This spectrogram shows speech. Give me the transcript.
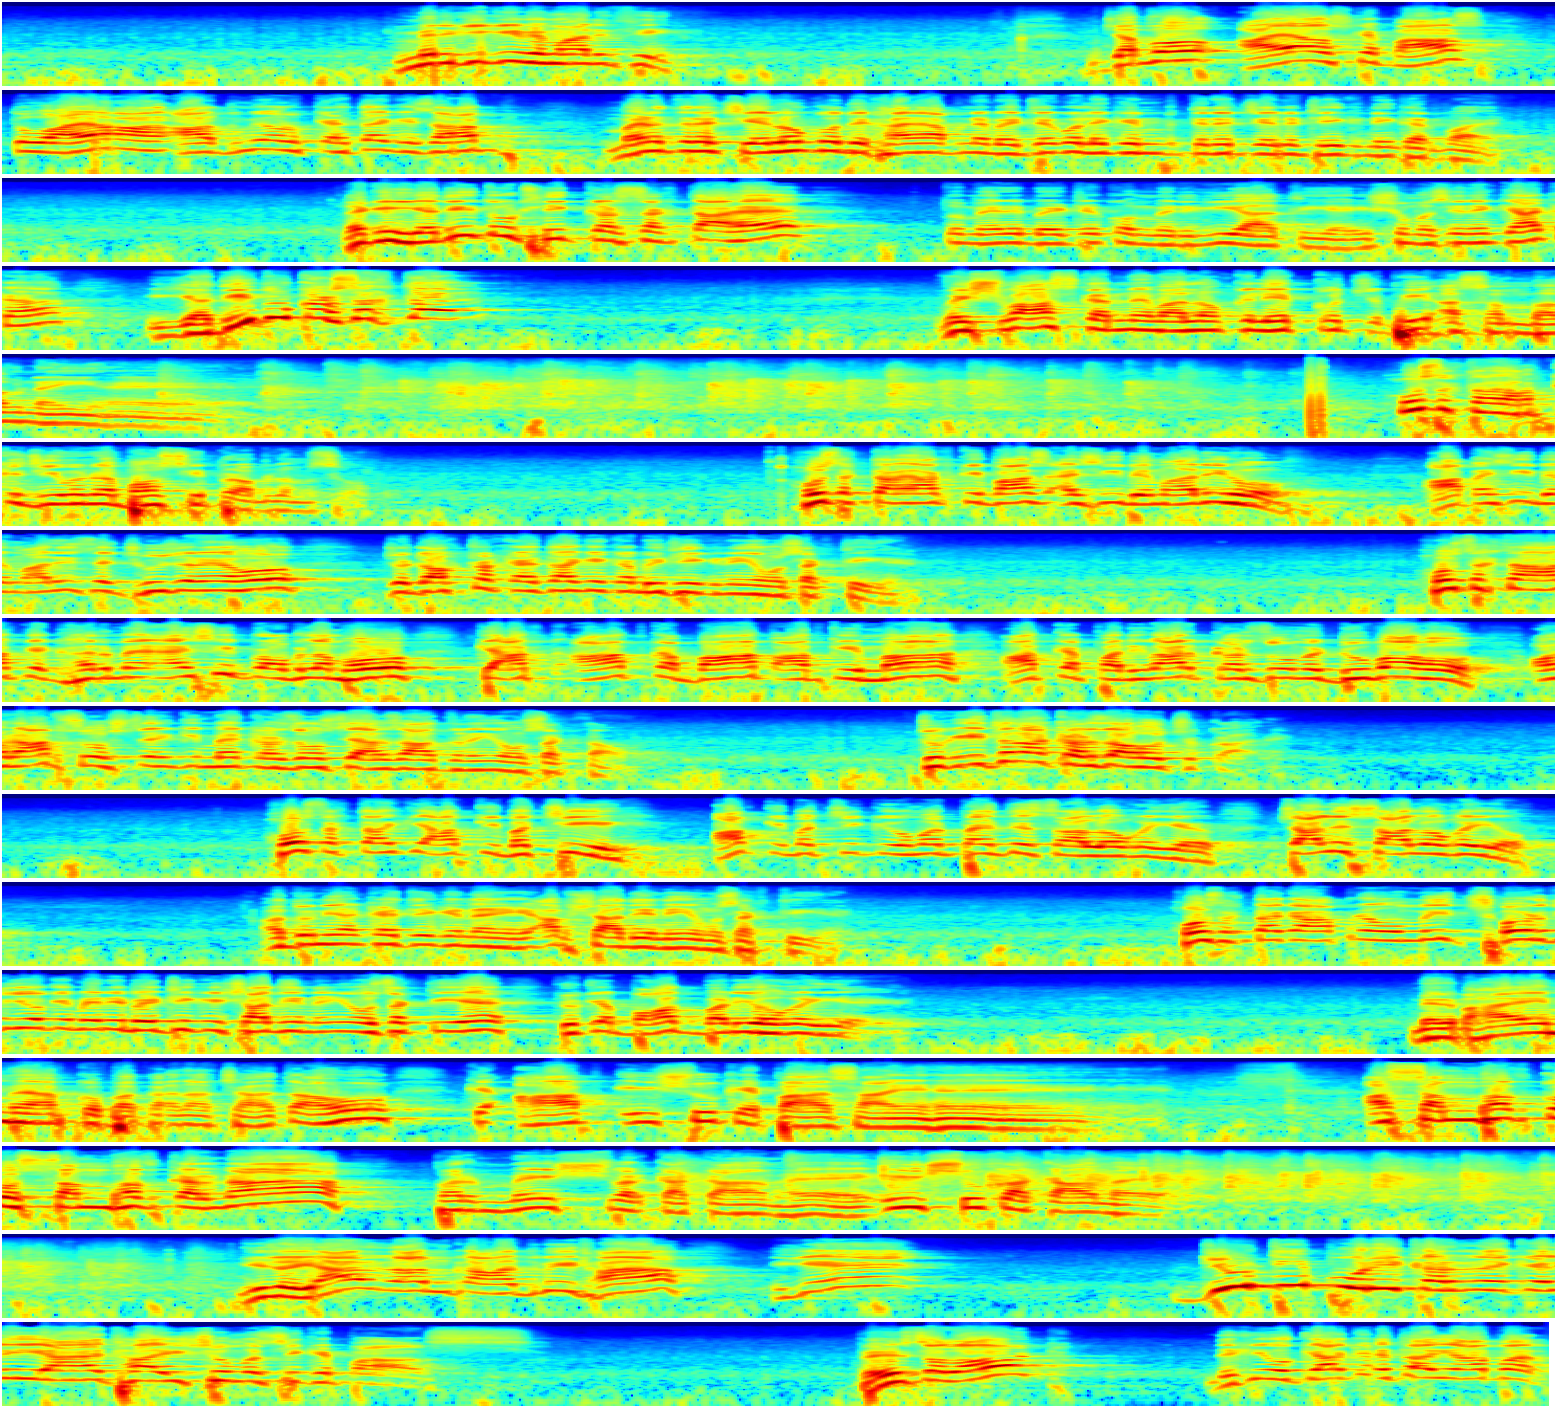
मिर्गी की बीमारी थी। जब वो आया उसके पास तो आया आदमी और कहता कि साहब, मैंने तेरे चेलों को दिखाया अपने बेटे को, लेकिन तेरे चेले ठीक नहीं कर पाए। लेकिन यदि तू ठीक कर सकता है तो मेरे बेटे को मिर्गी आती है। यीशु मसीह ने क्या कहा? यदि तू कर सकता है विश्वास करने वालों के लिए कुछ भी असंभव नहीं है। हो सकता है आपके जीवन में बहुत सी प्रॉब्लम्स हो। हो सकता है आपके पास ऐसी बीमारी हो। आप ऐसी बीमारी से जूझ रहे हो जो डॉक्टर कहता है कि कभी ठीक नहीं हो सकती है। हो सकता है आपके घर में ऐसी प्रॉब्लम हो कि आप, आपका बाप, आपकी माँ, आपका परिवार कर्जों में डूबा हो और आप सोचते हैं कि मैं कर्जों से आज़ाद नहीं हो सकता हूँ। क्योंकि इतना कर्जा हो चुका है। हो सकता है कि आपकी बच्ची आपकी बच्ची की उम्र पैंतीस साल हो गई है, चालीस साल हो गई हो, और दुनिया कहती है कि नहीं, अब शादी नहीं हो सकती है। हो सकता है कि आपने उम्मीद छोड़ दी हो कि मेरी बेटी की शादी नहीं हो सकती है, क्योंकि बहुत बड़ी हो गई है। मेरे भाई, मैं आपको बताना चाहता हूँ कि आप ईशु के पास आए हैं। असंभव को संभव करना परमेश्वर का काम है ईशु का काम है। ये जो यार नाम का आदमी था, ये ड्यूटी पूरी करने के लिए आया था यीशु मसीह के पास। प्रेज लॉर्ड देखिए वो क्या कहता है यहाँ पर।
